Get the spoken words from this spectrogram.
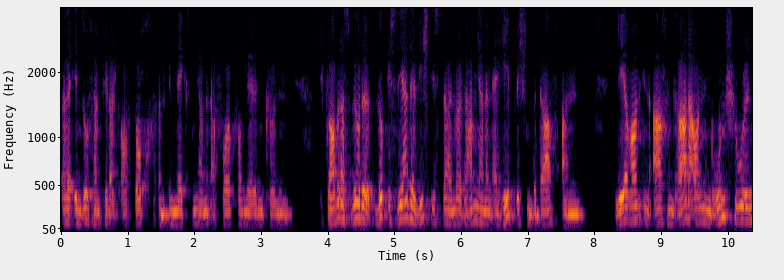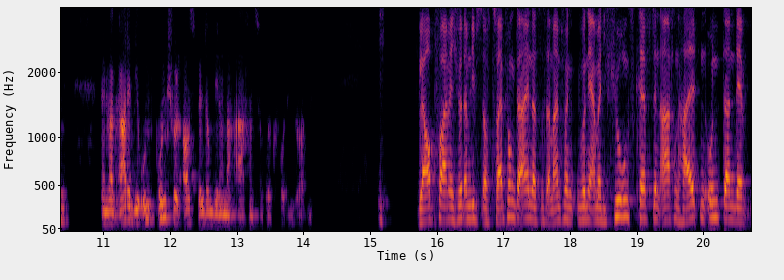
äh, insofern vielleicht auch doch ähm, im nächsten Jahr einen Erfolg vermelden können. Ich glaube, das würde wirklich sehr, sehr wichtig sein, weil wir haben ja einen erheblichen Bedarf an Lehrern in Aachen, gerade auch in den Grundschulen, wenn wir gerade die Grundschulausbildung wieder nach Aachen zurückholen würden. Ich glaube vor allem, ich würde am liebsten auf zwei Punkte ein. Das ist am Anfang, wurden ja einmal die Führungskräfte in Aachen halten und dann der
